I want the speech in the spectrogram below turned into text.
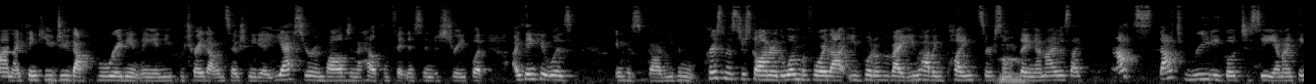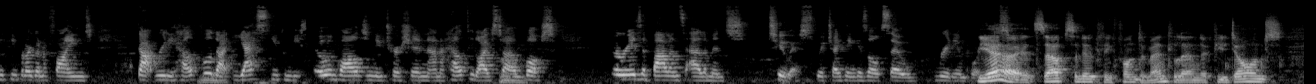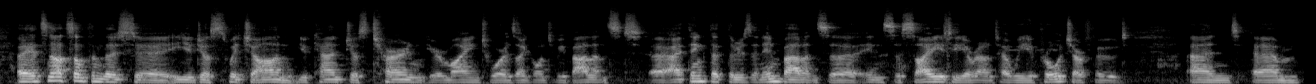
And I think you do that brilliantly and you portray that on social media. Yes, you're involved in the health and fitness industry, but I think it was it was God, even Christmas just gone or the one before that you put up about you having pints or mm. something. Mm. And I was like, that's that's really good to see. And I think people are gonna find that really helpful mm. that yes, you can be so involved in nutrition and a healthy lifestyle, mm. but there is a balance element to it, which I think is also really important. Yeah, it's absolutely fundamental. And if you don't uh, it's not something that uh, you just switch on. You can't just turn your mind towards I'm going to be balanced. Uh, I think that there's an imbalance uh, in society around how we approach our food, and um,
